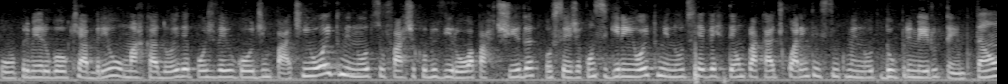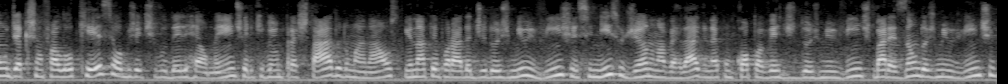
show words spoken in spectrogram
O primeiro gol que abriu o marcador e depois veio o gol de empate. Em oito minutos, o Fast Clube virou a partida, ou seja, conseguiu conseguirem em 8 minutos reverter um placar de 45 minutos do primeiro tempo. Então, o Jack Chan falou que esse é o objetivo dele realmente, ele que veio emprestado do Manaus e na temporada de 2020, esse início de ano, na verdade, né, com Copa Verde de 2020, Barezão 2020,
